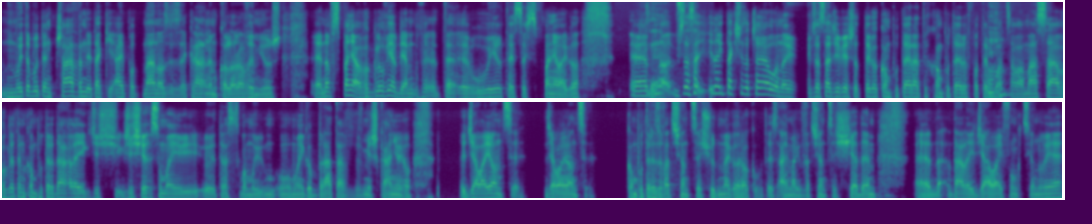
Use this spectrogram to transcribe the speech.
mój to był ten czarny taki iPod Nano z ekranem kolorowym już. E, no wspaniałe, w ogóle uwielbiam. Te Wheel to jest coś wspaniałego. E, no, w zasadzie, no i tak się zaczęło. No i w zasadzie wiesz, od tego komputera, tych komputerów potem była mhm. cała masa. W ogóle ten komputer dalej gdzieś, gdzieś jest u mojej, teraz chyba mój, u mojego brata w mieszkaniu działający, działający. Komputer z 2007 roku, to jest iMac 2007, e, dalej działa i funkcjonuje.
